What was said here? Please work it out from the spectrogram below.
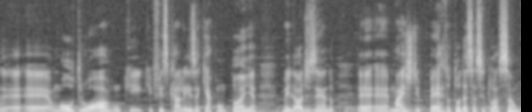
é, é, um outro órgão que, que, fiscaliza, que acompanha, melhor dizendo, é, é, mais de perto toda essa situação?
